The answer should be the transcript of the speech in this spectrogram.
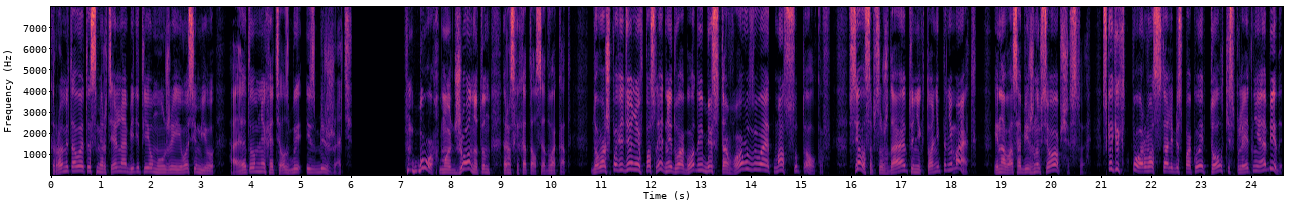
Кроме того, это смертельно обидит ее мужа и его семью, а этого мне хотелось бы избежать». «Бог мой, Джонатан!» — расхохотался адвокат. «Да ваше поведение в последние два года и без того вызывает массу толков. Все вас обсуждают, и никто не понимает. И на вас обижено все общество. С каких пор вас стали беспокоить толки, сплетни и обиды?»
